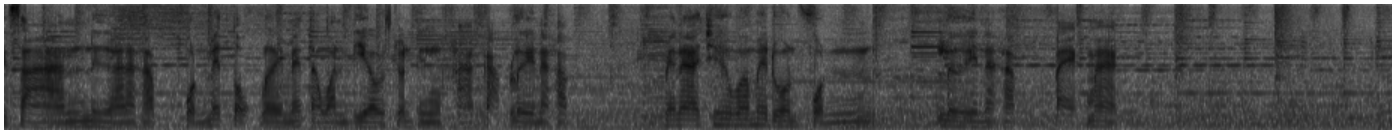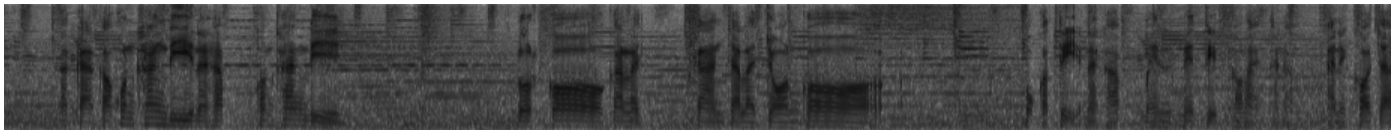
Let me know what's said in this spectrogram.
ีสานเหนือนะครับฝนไม่ตกเลยแม้แต่วันเดียวจนถึงขากลับเลยนะครับ ไม่น่าเชื่อว่าไม่โดนฝนเลยนะครับ แปลกมาก อากาศก็ค่อนข้างดีนะครับ ค่อนข้างดีรถก็การละ การจราจรก็ปกตินะครับไม่ไม่ติดเท่าไหร่นะครับ อันนี้ก็จะ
